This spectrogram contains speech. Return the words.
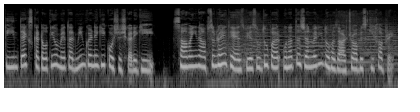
تین ٹیکس کٹوتیوں میں ترمیم کرنے کی کوشش کرے گی۔ سامعین، آپ سن رہے تھے ایس بی ایس اردو پر انتیس جنوری دو ہزار چوبیس کی خبریں۔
